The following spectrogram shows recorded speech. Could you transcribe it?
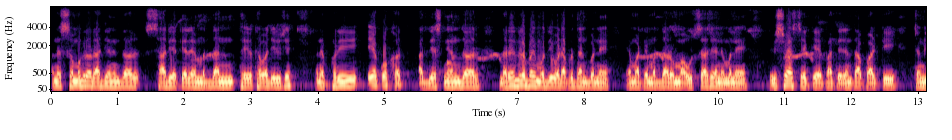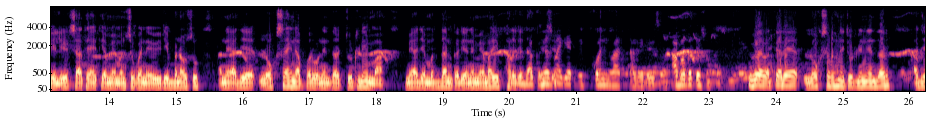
અને સમગ્ર રાજ્યની અંદર સારી અત્યારે મતદાન થઈ થવા રહ્યું છે અને ફરી એક વખત આ દેશની અંદર નરેન્દ્રભાઈ મોદી વડાપ્રધાન બને એ માટે મતદારોમાં ઉત્સાહ છે અને મને વિશ્વાસ છે કે ભારતીય જનતા પાર્ટી જંગી લીડ સાથે અહીંથી અમે મનસુખભાઈને વિજય બનાવશું. અને આજે લોકશાહીના પર્વની અંદર ચૂંટણીમાં મેં આજે મતદાન કરી અને મેં મારી ફરજ અદા કરી છે. આ બાબતે શું હવે અત્યારે લોકસભાની ચૂંટણીની અંદર આજે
